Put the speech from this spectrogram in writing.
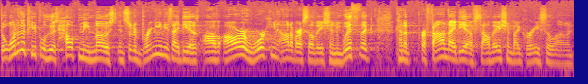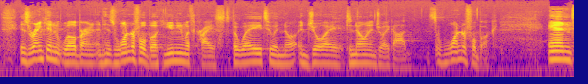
But one of the people who has helped me most in sort of bringing these ideas of our working out of our salvation with the kind of profound idea of salvation by grace alone is Rankin Wilbourne in his wonderful book, Union with Christ The Way to Enjoy, to Know and Enjoy God. It's a wonderful book. And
